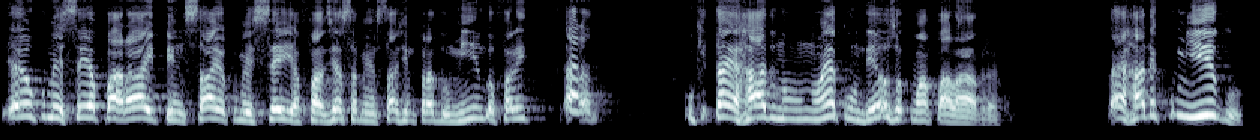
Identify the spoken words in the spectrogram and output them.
E aí eu comecei a parar e pensar, eu comecei a fazer essa mensagem para domingo. Eu falei, cara, o que está errado não, não é com Deus ou com a palavra. Está errado é comigo.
